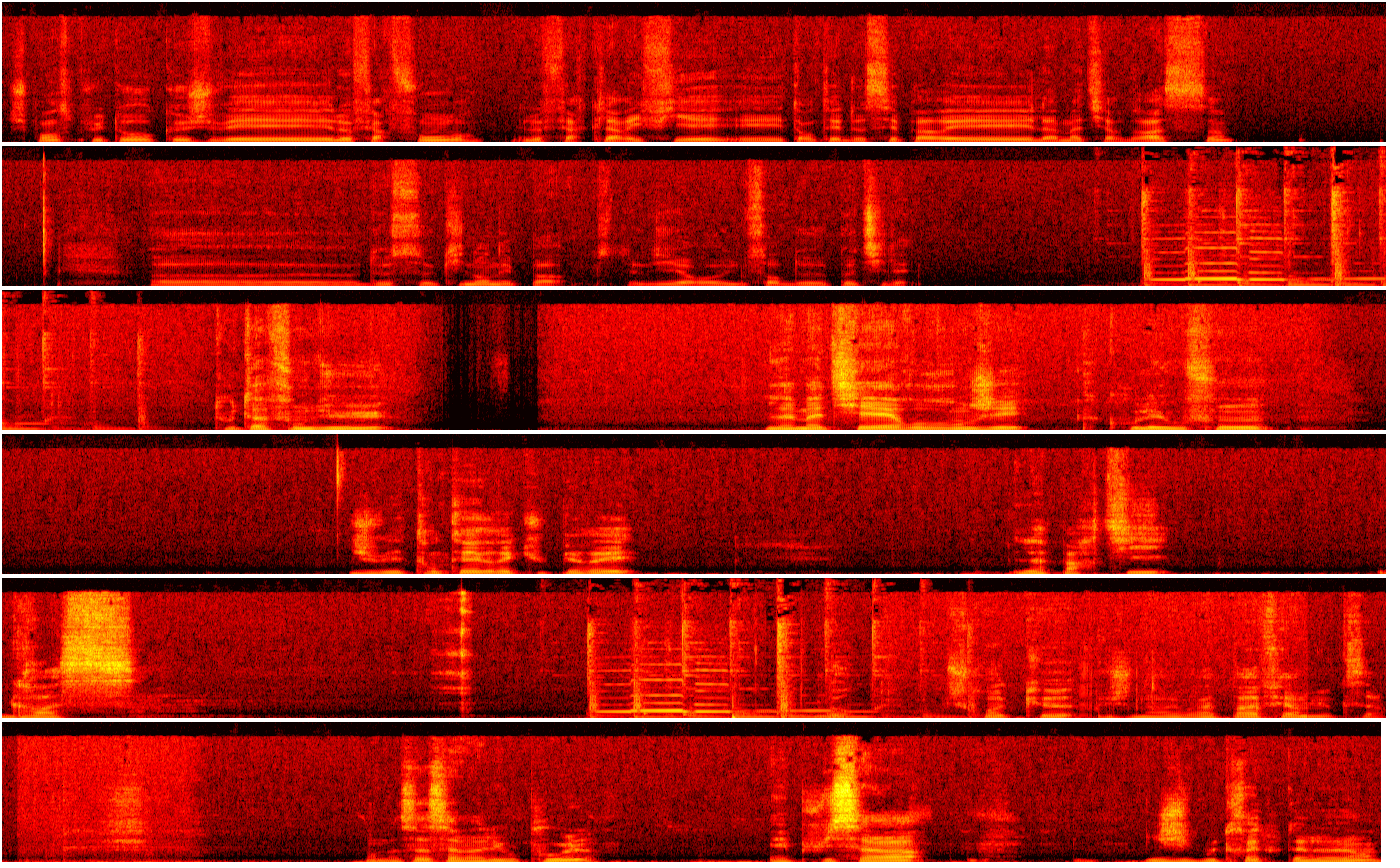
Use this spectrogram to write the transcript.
Je pense plutôt que je vais le faire fondre, le faire clarifier et tenter de séparer la matière grasse euh, de ce qui n'en est pas, c'est-à-dire une sorte de petit lait. Tout a fondu, la matière orangée a coulé au fond. Je vais tenter de récupérer la partie grasse. Bon, je crois que je n'arriverai pas à faire mieux que ça. Bon, bah ça, ça va aller aux poules. Et puis ça, j'y goûterai tout à l'heure.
